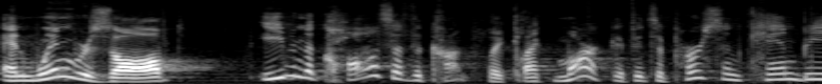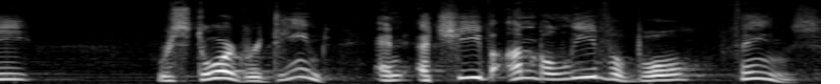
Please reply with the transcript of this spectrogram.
And when resolved, even the cause of the conflict, like Mark, if it's a person, can be restored, redeemed, and achieve unbelievable things.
